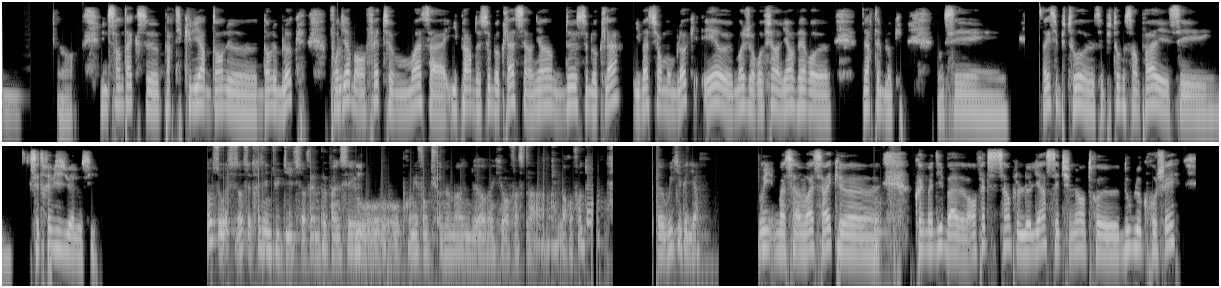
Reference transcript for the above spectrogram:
une syntaxe particulière dans le dans le bloc pour dire bah en fait moi ça il part de ce bloc là c'est un lien de ce bloc là il va sur mon bloc et euh, moi je refais un lien vers vers tel bloc donc c'est c'est vrai que c'est plutôt euh, c'est plutôt sympa et c'est c'est très visuel aussi Non, c'est ouais, ça, c'est très intuitif, ça fait un peu penser Mm. au, au premier fonctionnement de avant qu'ils refassent la, la refonte. Euh, Wikipédia. oui bah ça ouais, c'est vrai que Mm. quand il m'a dit bah en fait c'est simple le lien c'est tu mets entre double crochet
